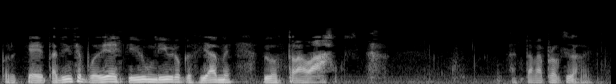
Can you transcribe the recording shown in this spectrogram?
porque también se podría escribir un libro que se llame Los trabajos. Hasta la próxima vez.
